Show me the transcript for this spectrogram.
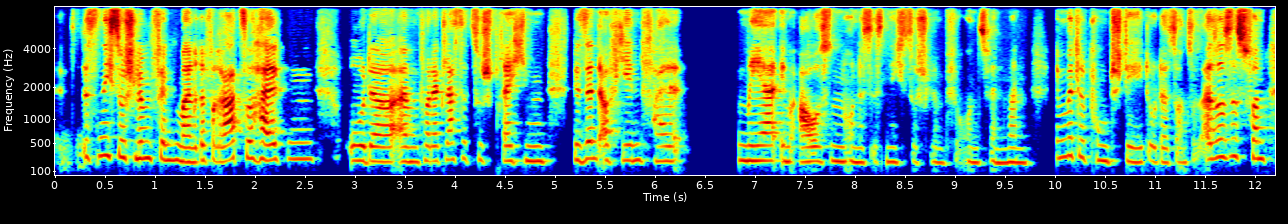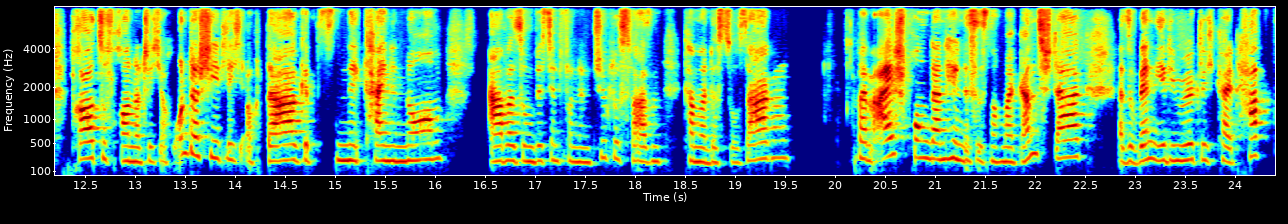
es nicht so schlimm finden, mal ein Referat zu halten oder ähm, vor der Klasse zu sprechen. Wir sind auf jeden Fall mehr im Außen und es ist nicht so schlimm für uns, wenn man im Mittelpunkt steht oder sonst was. Also es ist von Frau zu Frau natürlich auch unterschiedlich. Auch da gibt es ne, keine Norm, aber so ein bisschen von den Zyklusphasen kann man das so sagen. Beim Eisprung dann hin ist es nochmal ganz stark. Also wenn ihr die Möglichkeit habt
